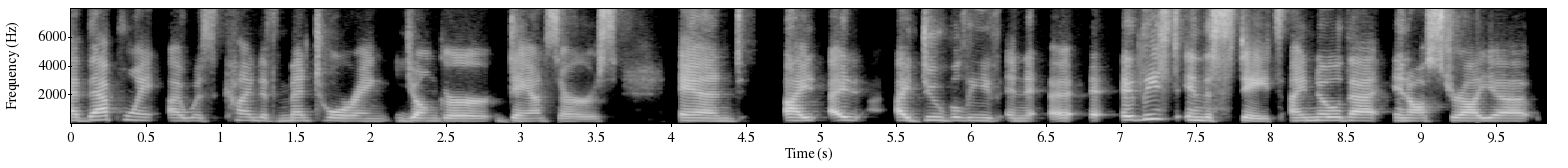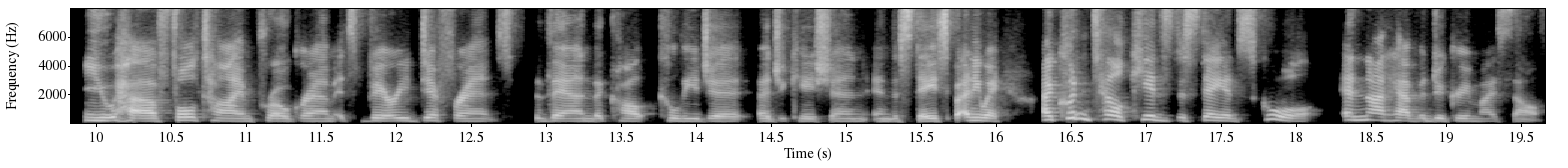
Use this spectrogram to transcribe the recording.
at that point, I was kind of mentoring younger dancers. And I, I, I do believe in uh, at least in the states. I know that in Australia you have full time program. It's very different than the co- collegiate education in the states. But anyway, I couldn't tell kids to stay in school and not have a degree myself.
